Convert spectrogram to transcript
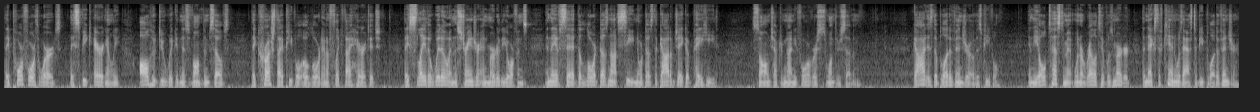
They pour forth words, they speak arrogantly. All who do wickedness vaunt themselves. They crush thy people, O Lord, and afflict thy heritage. They slay the widow and the stranger and murder the orphans. And they have said, The Lord does not see, nor does the God of Jacob pay heed. Psalm chapter 94, verses 1 through 7. God is the blood avenger of his people. In the Old Testament, when a relative was murdered, the next of kin was asked to be blood avenger.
